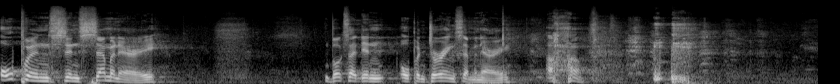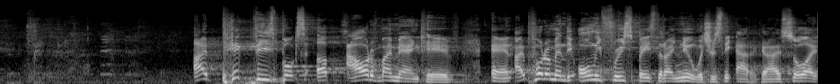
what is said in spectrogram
opened since seminary, books I didn't open during seminary. Uh, I picked these books up out of my man cave and I put them in the only free space that I knew, which was the attic. And I, so I,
